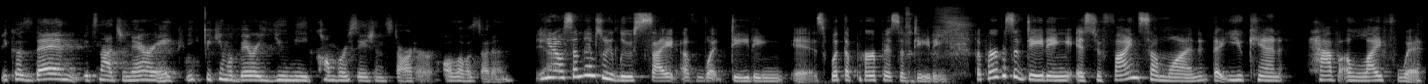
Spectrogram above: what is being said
because then it's not generic. It became a very unique conversation starter all of a sudden. Yeah. You know, sometimes we lose sight of what dating is, what the purpose of dating. the purpose of dating is to find someone that you can have a life with.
